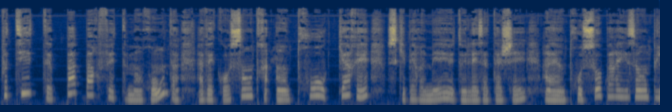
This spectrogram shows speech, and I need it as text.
petites, pas parfaitement rondes, avec au centre un trou carré, ce qui permet de les attacher à un trousseau par exemple.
